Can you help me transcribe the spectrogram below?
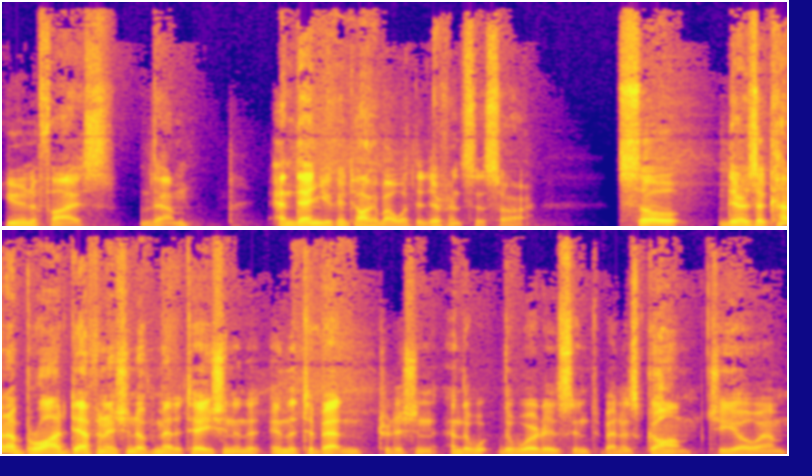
unifies them, and then you can talk about what the differences are. So there's a kind of broad definition of meditation in the in the Tibetan tradition, and the the word is in Tibetan is gom, G O M,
